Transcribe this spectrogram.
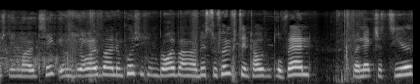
Ich nehme mal Tick im Brawlball, dann pushe ich im Brawlball mal bis zu 15.000 Trophäen. Mein nächstes Ziel.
